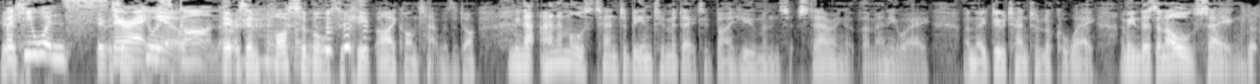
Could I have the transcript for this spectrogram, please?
but was, he wouldn't stare at he you. was gone. It was impossible to keep eye contact with the dog. I mean, animals tend to be intimidated by humans staring at them anyway, and they do tend to look away. I mean, there's an old saying that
